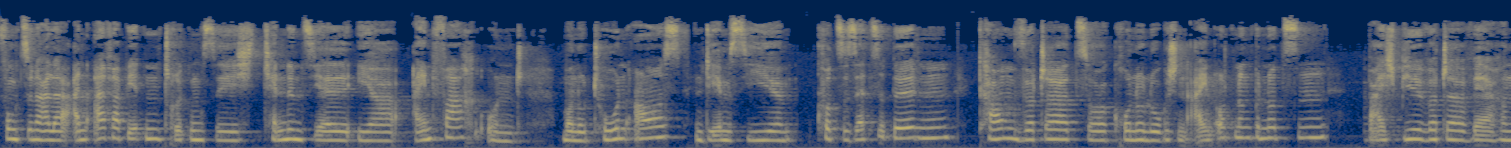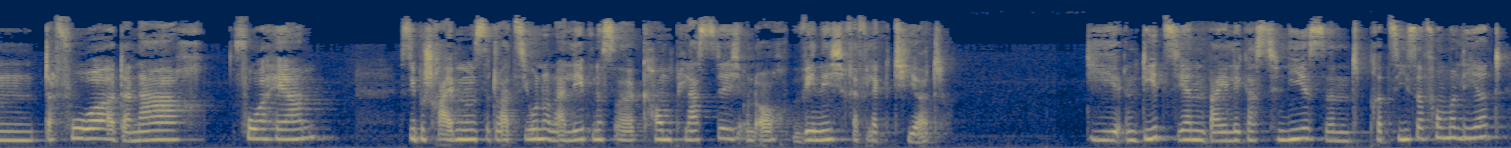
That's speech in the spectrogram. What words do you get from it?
Funktionale Analphabeten drücken sich tendenziell eher einfach und monoton aus, indem sie kurze Sätze bilden, kaum Wörter zur chronologischen Einordnung benutzen. Beispielwörter wären davor, danach, vorher. Sie beschreiben Situationen und Erlebnisse kaum plastisch und auch wenig reflektiert. Die Indizien bei Legasthenie sind präziser formuliert.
